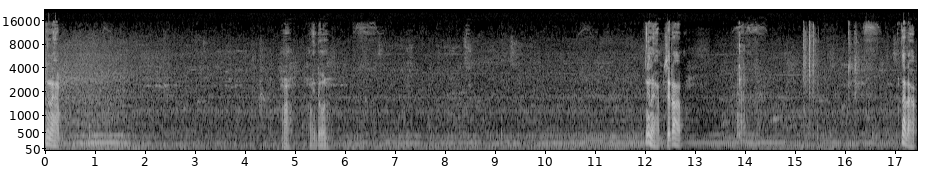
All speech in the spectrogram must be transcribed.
นี่นะครับอ่าไม่โดนนี่นะครับ เสร็จแล้วครับได้แหล้วครับ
